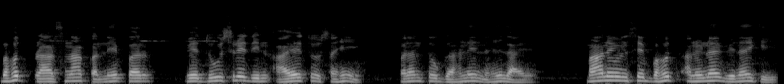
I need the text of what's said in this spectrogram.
बहुत प्रार्थना करने पर वे दूसरे दिन आए तो सही, परंतु गहने नहीं लाए। माँ ने उनसे बहुत अनुनय विनय की।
